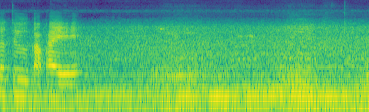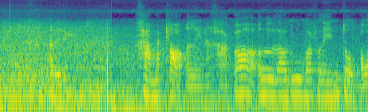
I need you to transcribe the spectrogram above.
จะเจอกับไออะไรเนี่ยค่ะมาต่อกันเลยนะคะ ก็เออเราดูบอยเฟรนจบอว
